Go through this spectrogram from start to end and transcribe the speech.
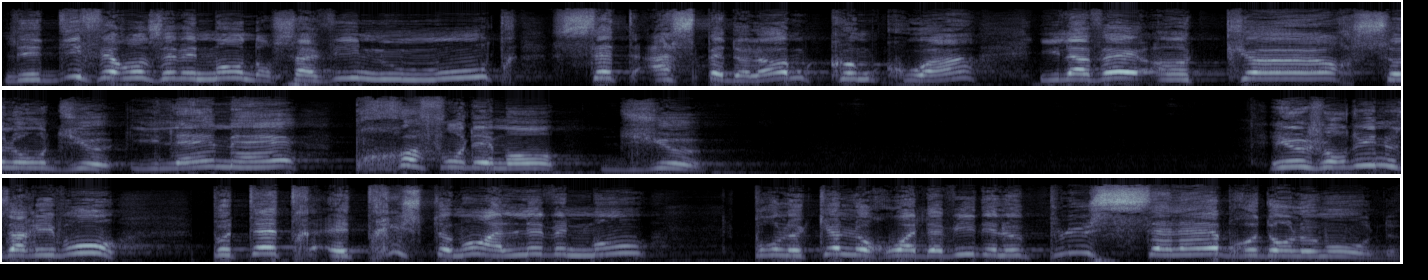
les différents événements dans sa vie nous montrent cet aspect de l'homme, comme quoi il avait un cœur selon Dieu. Il aimait profondément Dieu. Et aujourd'hui, nous arrivons peut-être et tristement à l'événement pour lequel le roi David est le plus célèbre dans le monde.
